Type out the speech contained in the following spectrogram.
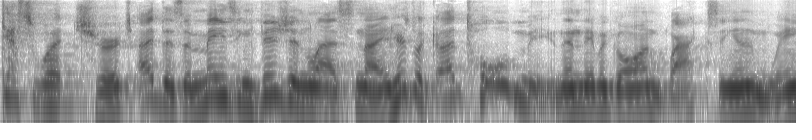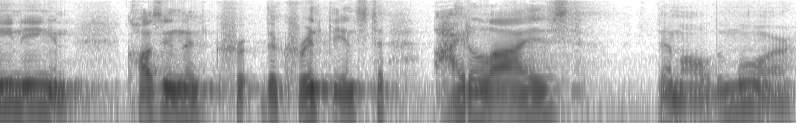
Guess what, church? I had this amazing vision last night. Here's what God told me. And then they would go on waxing and waning and causing the, the Corinthians to idolize them all the more.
